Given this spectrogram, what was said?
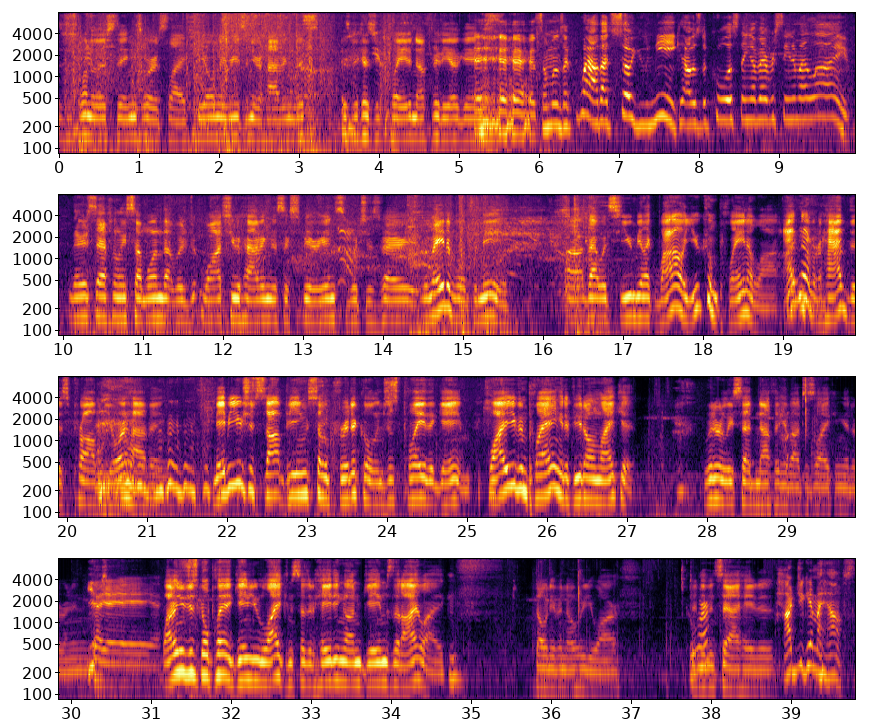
It's just one of those things where it's like the only reason you're having this is because you played enough video games. Someone's like, wow, that's so unique! That was the coolest thing I've ever seen in my life! There's definitely someone that would watch you having this experience, which is very relatable to me. Uh, that would see you and be like, wow, you complain a lot. I've never had this problem you're having. Maybe you should stop being so critical and just play the game. Why are you even playing it if you don't like it? Literally said nothing about disliking it or anything. Yeah, yeah, yeah, yeah, yeah. Why don't you just go play a game you like instead of hating on games that I like? don't even know who you are. Didn't are? even say I hated it. How'd you get my house?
